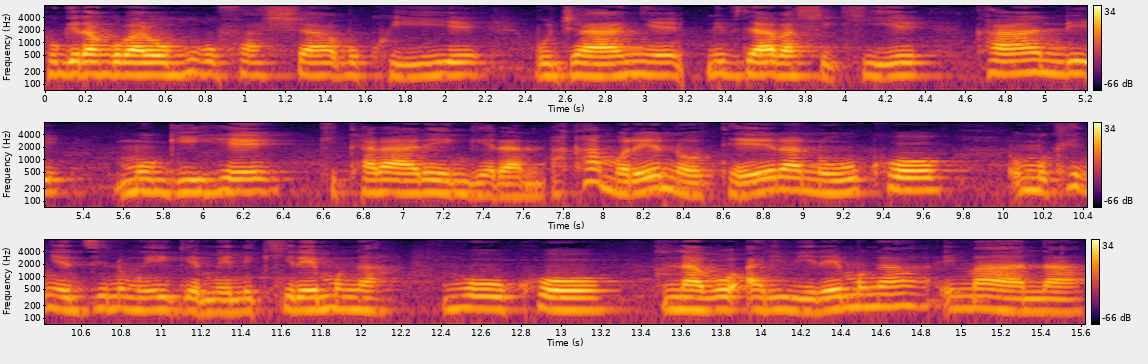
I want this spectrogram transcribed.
kugira ngo baronke ubufasha bukwiye bujyanye n'ibyabashikiye kandi mu gihe kitararengerana akamo rero notera ni uko umukenyezi n'umwigeme ni kiremwa nk'uko nabo ari biremwa imana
